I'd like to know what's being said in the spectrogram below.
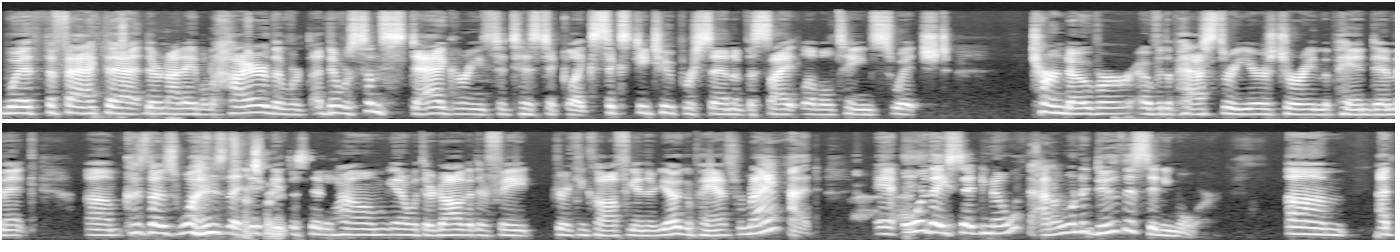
with the fact that they're not able to hire there were there was some staggering statistic like 62% of the site level teams switched turned over over the past 3 years during the pandemic because um, those ones that That's didn't right. get to sit at home, you know, with their dog at their feet, drinking coffee in their yoga pants, were mad, and, or they said, you know what, I don't want to do this anymore. Um, I,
